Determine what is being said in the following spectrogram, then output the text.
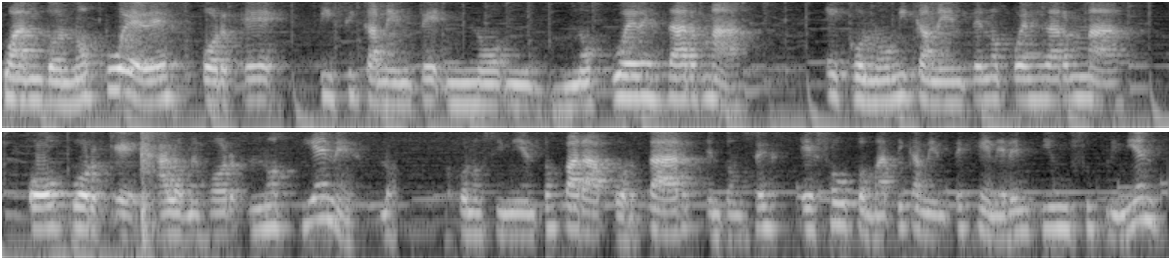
cuando no puedes, porque físicamente no, no puedes dar más, económicamente no puedes dar más, o porque a lo mejor no tienes los conocimientos para aportar, entonces eso automáticamente genera en ti un sufrimiento.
